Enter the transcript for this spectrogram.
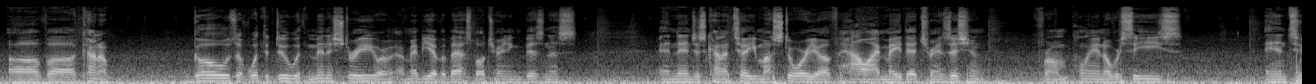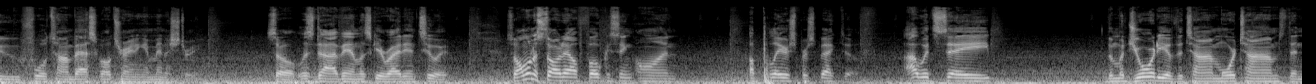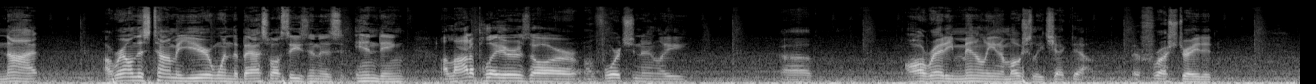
of uh, kind of goals of what to do with ministry, or, or maybe you have a basketball training business. And then just kind of tell you my story of how I made that transition from playing overseas into full time basketball training and ministry. So let's dive in, let's get right into it. So I want to start out focusing on a player's perspective. I would say the majority of the time, more times than not, around this time of year when the basketball season is ending, a lot of players are unfortunately uh, already mentally and emotionally checked out. They're frustrated.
